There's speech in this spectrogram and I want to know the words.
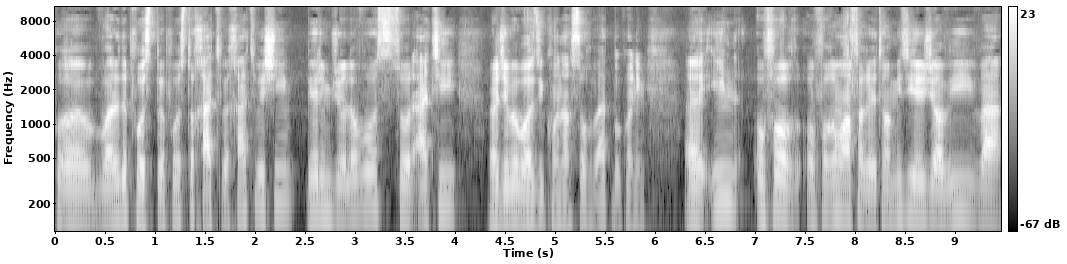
وارد پست به پست و خط به خط بشیم بریم جلو و سرعتی راجع به بازیکن‌ها صحبت بکنیم. این افق افق موفقیت آمیزی جاوی و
